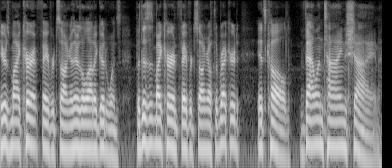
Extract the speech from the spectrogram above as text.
Here's my current favorite song, and there's a lot of good ones, but this is my current favorite song off the record. It's called Valentine Shine.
